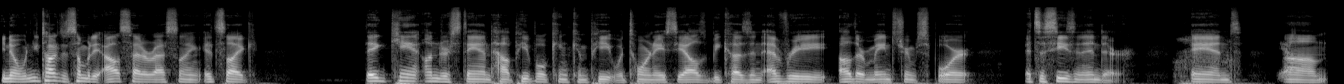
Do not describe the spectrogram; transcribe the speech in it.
you know, when you talk to somebody outside of wrestling, it's like they can't understand how people can compete with torn ACLs because in every other mainstream sport, it's a season ender, and Yeah. um,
